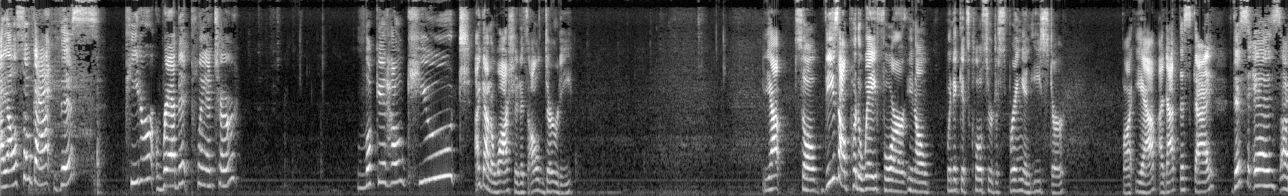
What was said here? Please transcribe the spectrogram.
I also got this Peter Rabbit planter. Look at how cute. I gotta wash it. It's all dirty. Yep. So these I'll put away for, you know, when it gets closer to spring and Easter. But yeah, I got this guy. This is uh,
